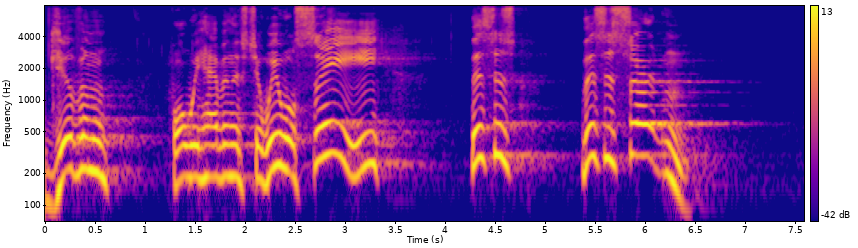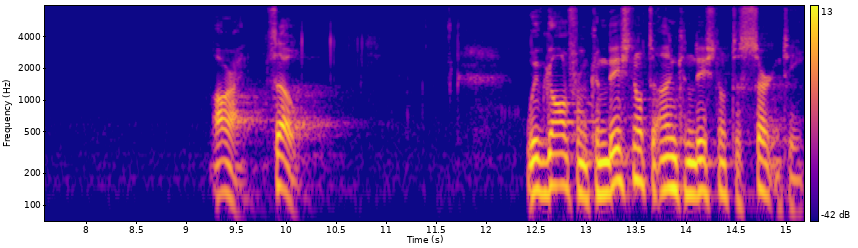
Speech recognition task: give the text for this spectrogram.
Given what we have in this chapter, we will see this is, this is certain. All right, so we've gone from conditional to unconditional to certainty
